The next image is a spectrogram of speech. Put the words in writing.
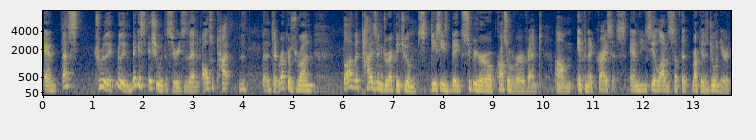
and that's truly really the biggest issue with the series is that it also tie that Rucka's run. A lot of it ties in directly to um, DC's big superhero crossover event, um, Infinite Crisis, and you see a lot of stuff that Rucka's is doing here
